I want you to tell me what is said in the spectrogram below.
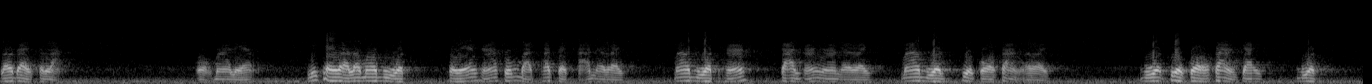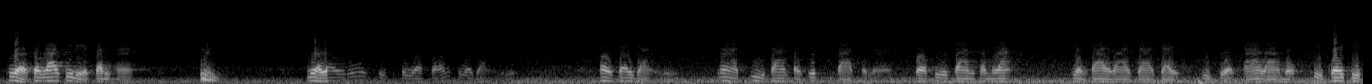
เราได้สละออกมาแล้ว ไม่ใช่ว่าเรามาบวชแสวงหาสมบัติพัฒฐานอะไร มาบวชหาการหางานอะไร มาบวชเพื่อก่อสร้างอะไร บวชเพื่อก่อสร้างใจ บวชเพื่อสละกิเลสตัณหา เมื่อเรารู้สึกตัวสอนตัวอย่างนี้ เข้าใจอย่างนี้ หน้าที่การประพฤติศาสนาก็คือการชำระเรื่องกายวาจาใจที่ตรวช้าลามกที่เคยติด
